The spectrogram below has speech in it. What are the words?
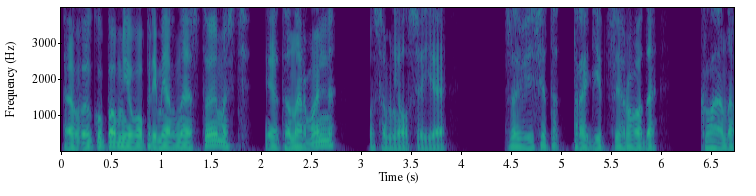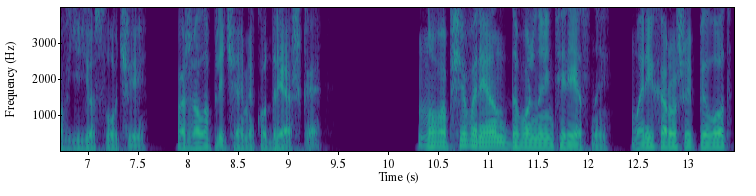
«А выкупом его примерная стоимость? И это нормально?» — усомнился я. «Зависит от традиции рода, клана в ее случае», — пожала плечами кудряшка. Но вообще вариант довольно интересный. Мари хороший пилот,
